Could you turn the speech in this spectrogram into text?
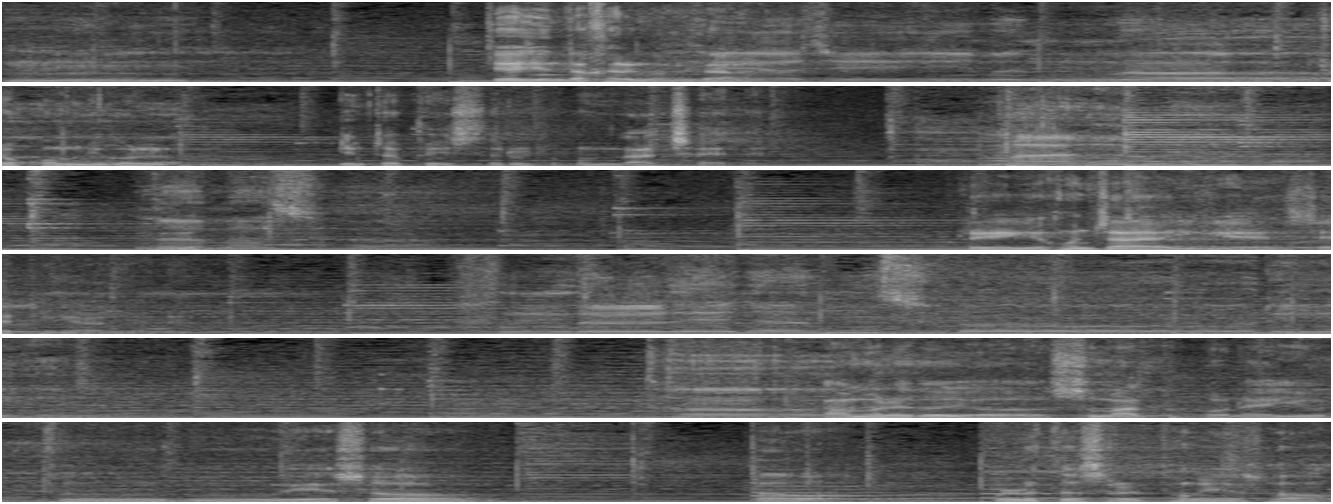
음, 재진다 하는 겁니다. 조금 이걸 인터페이스를 조금 낮춰야 돼. 남아서 그게 이게 혼자 이게 세팅이 안 되네. 아무래도 요 스마트폰의 유튜브에서 어, 블루투스를 통해서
